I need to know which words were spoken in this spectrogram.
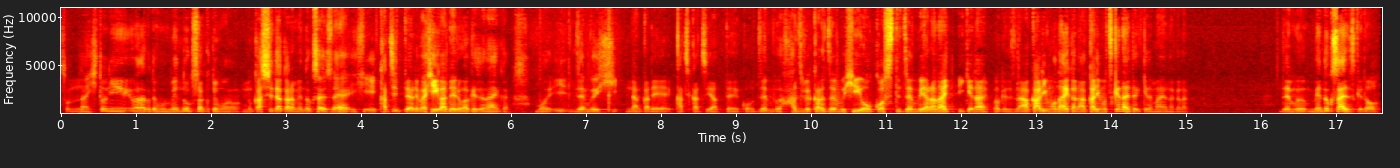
そんな人に言わなくても面倒くさくても昔だから面倒くさいですね。カチッとやれば火が出るわけじゃないから。もう全部火なんかでカチカチやってこう全部初めから全部火を起こして全部やらないといけないわけですね。明かりもないから明かりもつけないといけない真夜中だから。全部面倒くさいですけど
